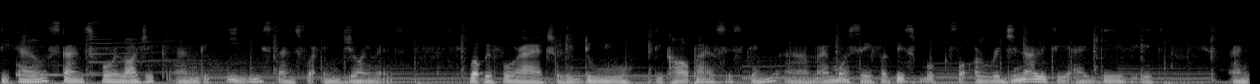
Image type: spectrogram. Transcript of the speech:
the L stands for logic, and the E stands for enjoyment. But before I actually do the CAWPILE system, um, I must say for this book, for originality, I gave it an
